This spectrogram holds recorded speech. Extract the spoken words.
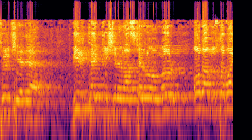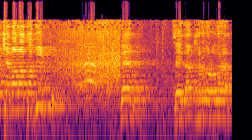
Türkiye'de bir tek kişinin askeri olunur, o da Mustafa Kemal Atatürk'tür. Ben Zeydan Karalar olarak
